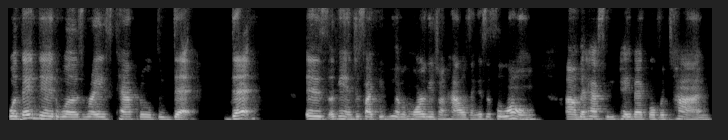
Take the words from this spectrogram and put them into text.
what they did was raise capital through debt. Debt is again just like if you have a mortgage on housing, it's just a loan um, that has to be paid back over time.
